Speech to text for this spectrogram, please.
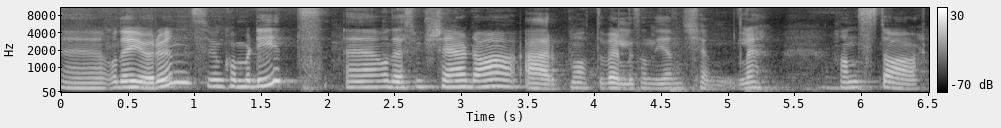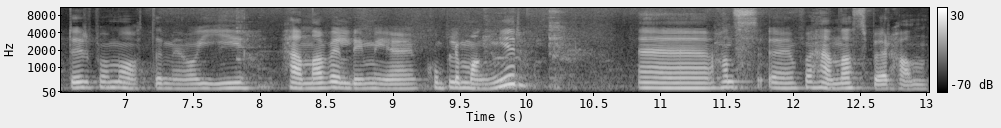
Eh, og det gjør hun, så hun kommer dit. Eh, og det som skjer da, er på en måte veldig sånn gjenkjennelig. Han starter på en måte med å gi Hannah veldig mye komplimenter. Eh, han, for Hannah spør han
